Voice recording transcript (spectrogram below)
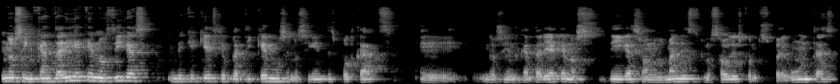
nos encantaría que nos digas de qué quieres que platiquemos en los siguientes podcasts eh, nos encantaría que nos digas o nos mandes los audios con tus preguntas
